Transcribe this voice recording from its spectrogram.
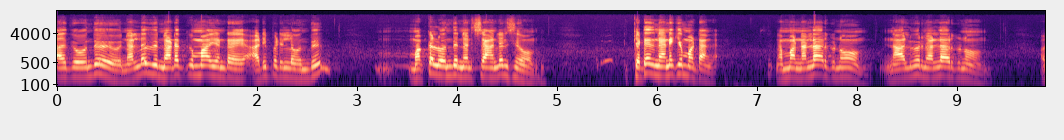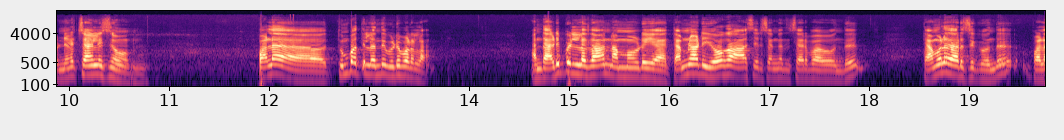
அதுக்கு வந்து நல்லது நடக்குமா என்ற அடிப்படையில் வந்து மக்கள் வந்து நினச்சாங்கன்னு கெட்டது நினைக்க மாட்டாங்க. நம்ம நல்லா இருக்கணும் நாலு பேர் நல்லா இருக்கணும். அப்படி நினச்சாங்களே செய்வோம்? பல துன்பத்திலேருந்து விடுபடலாம். அந்த அடிப்படையில் தான் நம்முடைய தமிழ்நாடு யோகா ஆசிரியர் சங்கத்தின் சார்பாக வந்து தமிழக அரசுக்கு வந்து பல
